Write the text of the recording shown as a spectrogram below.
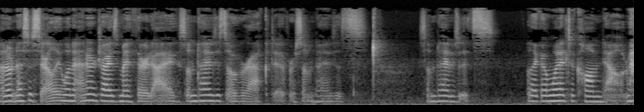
I don't necessarily want to energize my third eye. Sometimes it's overactive or sometimes it's sometimes it's like I want it to calm down.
